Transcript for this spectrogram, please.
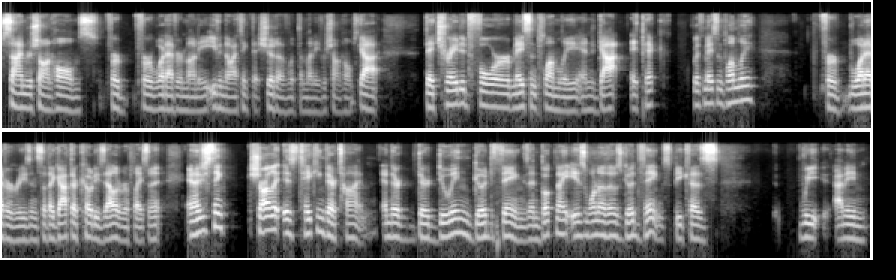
sign Richaun Holmes for for whatever money, even though I think they should have with the money Richaun Holmes got. They traded for Mason Plumlee and got a pick with Mason Plumlee for whatever reason. So they got their Cody Zeller replacement. And I just think Charlotte is taking their time and they're they're doing good things. And Bouknight is one of those good things because we I mean,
